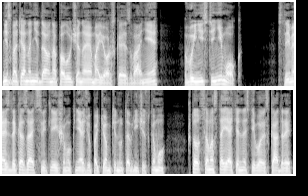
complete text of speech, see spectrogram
несмотря на недавно полученное майорское звание, вынести не мог. Стремясь доказать светлейшему князю Потемкину Таврическому, что самостоятельность его эскадры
